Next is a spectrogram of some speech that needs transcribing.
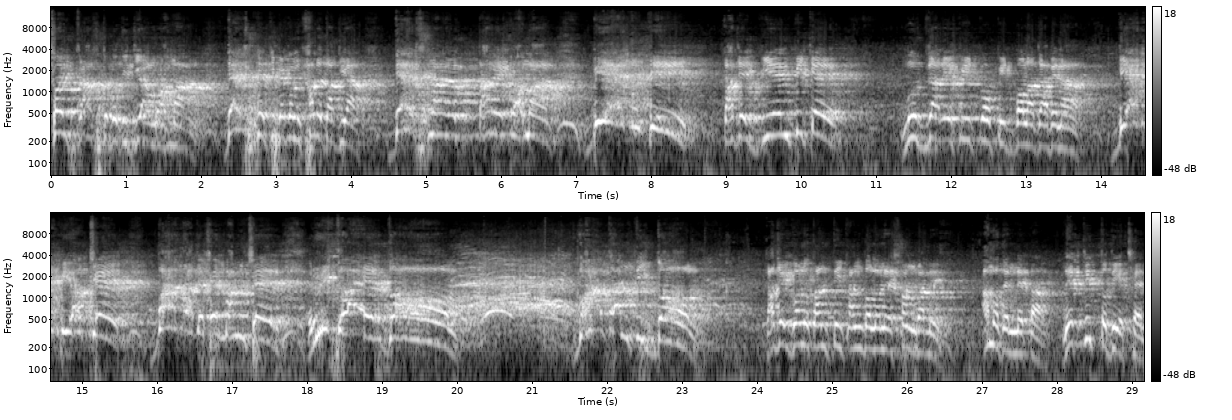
শহীদ রাষ্ট্রপতি জিয়াউর রহমান, দেশ নেত্রী বেগম খালেদা জিয়া, দেশ নায়ক তারেক রহমান বিএনপি কাজে বিএনপি কে মুদ্রার এপিট প্রপিট বলা যাবে না। বিএনপি হচ্ছে বাংলাদেশের মানুষের হৃদয়ের দল। গণতান্ত্রিক দল। কাজে গণতান্ত্রিক আন্দোলনের সংগ্রামে আমাদের নেতা নেতৃত্ব দিয়েছেন।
